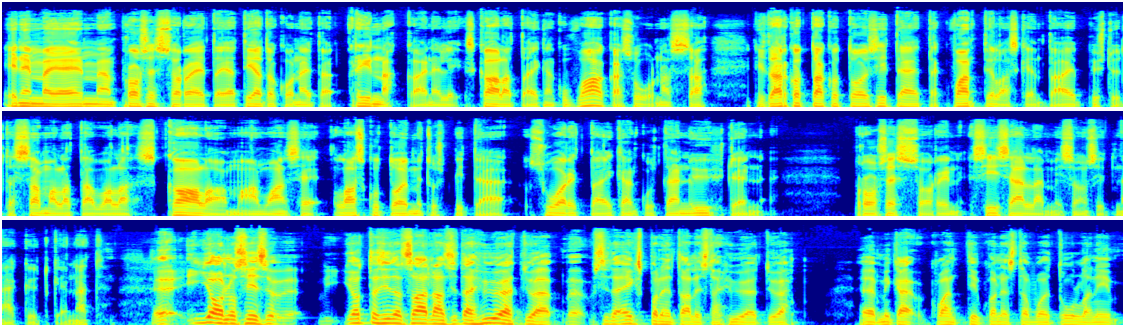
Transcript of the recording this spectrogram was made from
enemmän ja enemmän prosessoreita ja tietokoneita rinnakkain, eli skaalataan ikään kuin vaakasuunnassa, niin tarkoittaako toi sitä, että kvanttilaskentaa ei pystytä samalla tavalla skaalaamaan, vaan se laskutoimitus pitää suorittaa ikään kuin tämän yhden prosessorin sisällä, missä on sitten nämä kytkennät? Eh, joo, no siis, jotta siitä saadaan sitä hyötyä, sitä eksponentaalista hyötyä, mikä kvanttikoneesta voi tulla, niin,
